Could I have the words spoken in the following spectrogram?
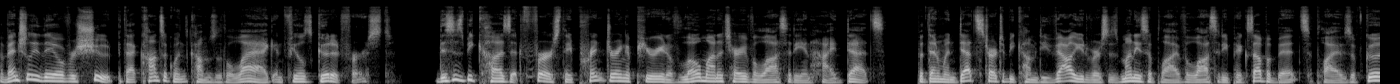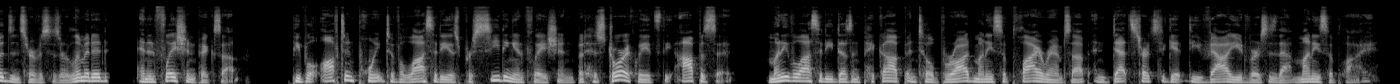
Eventually, they overshoot, but that consequence comes with a lag and feels good at first. This is because at first they print during a period of low monetary velocity and high debts, but then when debts start to become devalued versus money supply, velocity picks up a bit, supplies of goods and services are limited, and inflation picks up. People often point to velocity as preceding inflation, but historically it's the opposite. Money velocity doesn't pick up until broad money supply ramps up and debt starts to get devalued versus that money supply.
